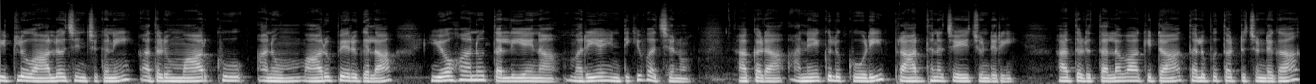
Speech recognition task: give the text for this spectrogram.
ఇట్లు ఆలోచించుకుని అతడు మార్కు అను మారుపేరు గల యోహాను తల్లి అయిన మరియ ఇంటికి వచ్చెను. అక్కడ అనేకులు కూడి ప్రార్థన చేయుచుండిరి. అతడు తలవాకిట తలుపు తట్టుచుండగా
